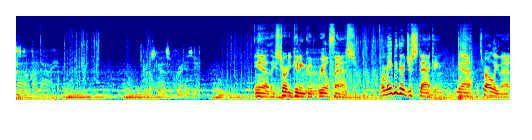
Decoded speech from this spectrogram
No, don't die. Those guys are crazy. Yeah, they started getting good real fast. Or maybe they're just stacking. Yeah, it's probably that.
